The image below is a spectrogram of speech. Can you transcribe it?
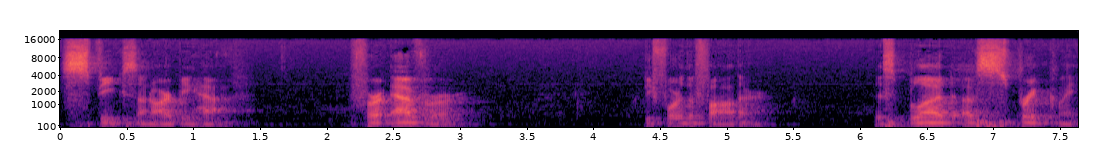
speaks on our behalf forever before the Father. This blood of sprinkling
